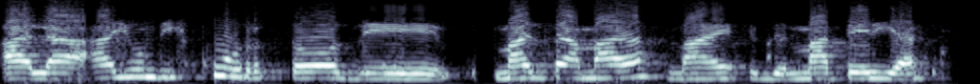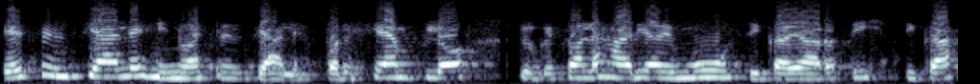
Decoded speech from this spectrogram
a la, hay un discurso de mal llamadas de materias esenciales y no esenciales. Por ejemplo, lo que son las áreas de música, de artística,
